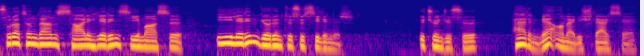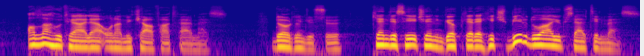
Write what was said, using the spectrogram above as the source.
suratından salihlerin siması, iyilerin görüntüsü silinir. Üçüncüsü her ne amel işlerse Allahu Teala ona mükafat vermez. Dördüncüsü kendisi için göklere hiçbir dua yükseltilmez.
